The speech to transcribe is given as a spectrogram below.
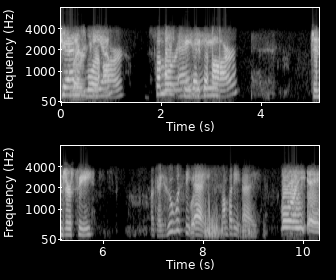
Janice Laura PM. R. Somebody Lori A. Ginger C. Okay, who was the A? Somebody A. Lori A.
